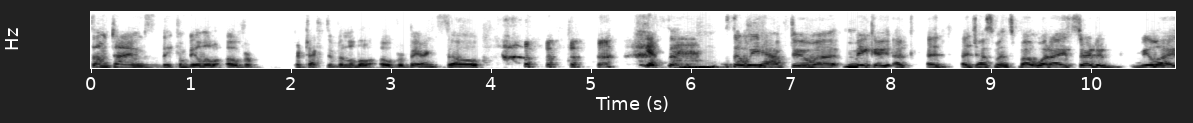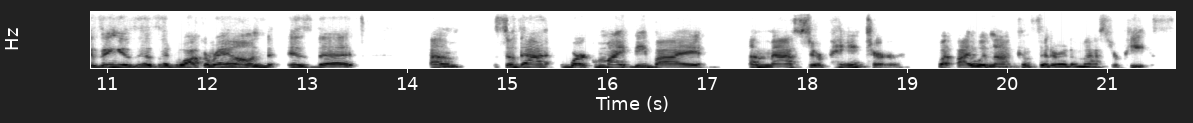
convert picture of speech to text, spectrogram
sometimes they can be a little overprotective and a little overbearing. So, yeah. so, so, we have to uh, make a, a, a adjustments. But what I started realizing is as I'd walk around is that um, so that work might be by a master painter, but I would not consider it a masterpiece.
